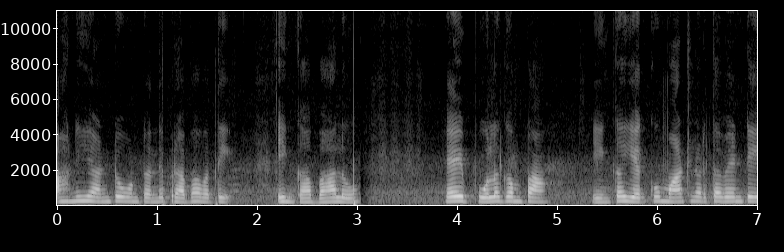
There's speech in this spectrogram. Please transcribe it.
అని అంటూ ఉంటుంది ప్రభావతి. ఇంకా బాలు ఏ పూలగంప ఇంకా ఎక్కువ మాట్లాడతావేంటి?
